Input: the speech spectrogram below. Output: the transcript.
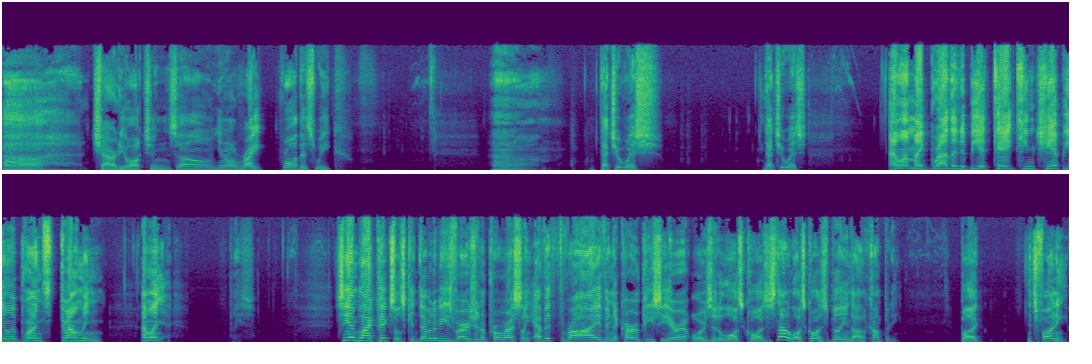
Ah, charity auctions. Oh, you know, right Raw this week. Oh, that's your wish? That's your wish? I want my brother to be a tag team champion with Braun Strowman. I want. CM Black Pixels, can WWE's version of pro wrestling ever thrive in the current PC era, or is it a lost cause? It's not a lost cause, it's a billion dollar company. But it's funny.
